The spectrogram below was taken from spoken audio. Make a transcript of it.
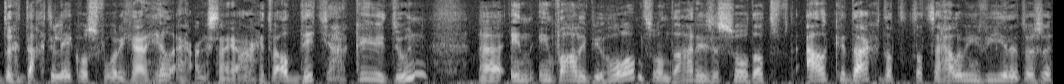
De gedachte leek ons vorig jaar heel erg angstaanjagend. Wel, dit jaar kun je het doen uh, in, in Walibi Holland. Want daar is het zo dat elke dag dat, dat ze Halloween vieren tussen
